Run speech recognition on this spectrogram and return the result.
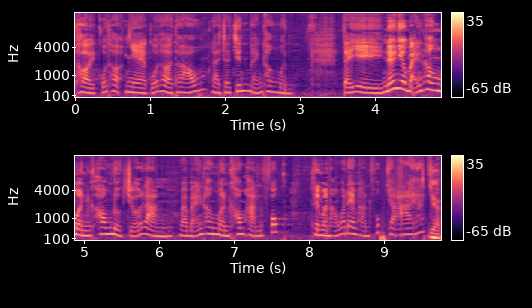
thời của thời, nhà của thời thơ ấu là cho chính bản thân mình. Tại vì nếu như bản thân mình không được chữa lành và bản thân mình không hạnh phúc thì mình không có đem hạnh phúc cho ai hết. Dạ.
